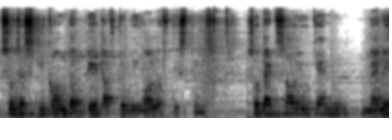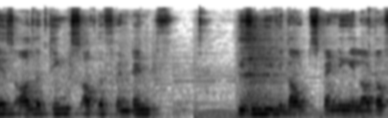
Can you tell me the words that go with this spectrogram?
So just click on the update after doing all of these things. So that's how you can manage all the things of the front end easily without spending a lot of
